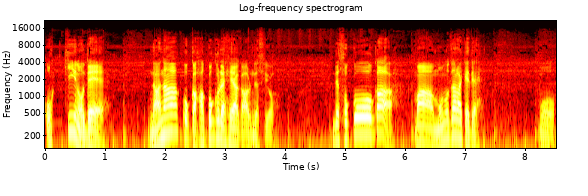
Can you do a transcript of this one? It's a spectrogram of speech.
大きいので7個か8個ぐらい部屋があるんですよ。でそこがまあ物だらけでも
